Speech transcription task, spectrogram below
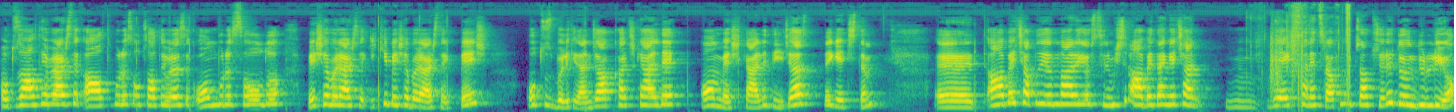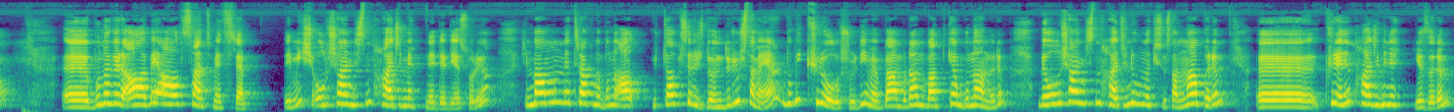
36'ya bölersek 6 burası, 36'ya bölersek 10 burası oldu. 5'e bölersek 2, 5'e bölersek 5. 30 bölü 2'den cevap kaç geldi? 15 geldi diyeceğiz ve geçtim. Ee, AB çaplı yarım daire gösterilmiştir. AB'den geçen bir eksen etrafında 360 derece döndürülüyor. Ee, buna göre AB 6 santimetre demiş. Oluşan cismin hacmi nedir diye soruyor. Şimdi ben bunun etrafında bunu 360 derece döndürürsem eğer bu bir küre oluşur değil mi? Ben buradan mantıken bunu anlarım. Ve oluşan cismin hacmini bulmak istiyorsam ne yaparım? Ee, kürenin hacmini yazarım.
